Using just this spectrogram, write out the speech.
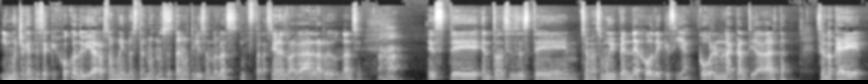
y mucha gente se quejó con debida razón, güey, no, están, no se están utilizando las instalaciones, valga la redundancia. Ajá. Este, entonces, este, se me hace muy pendejo de que si cobren una cantidad alta. Siendo que,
